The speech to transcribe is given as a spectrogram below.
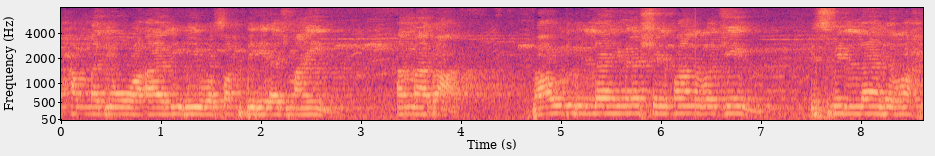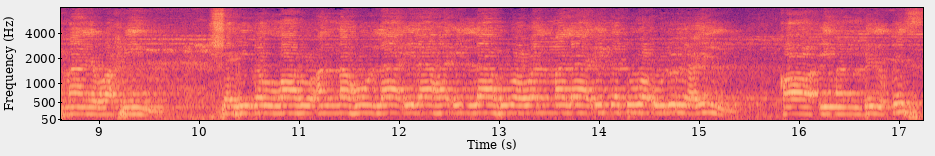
محمد وآله وصحبه أجمعين. أما بعد فأعوذ بالله من الشيطان الرجيم. بسم الله الرحمن الرحيم. شهد الله أنه لا إله إلا هو والملائكة وأولو العلم. قائما بالقسط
